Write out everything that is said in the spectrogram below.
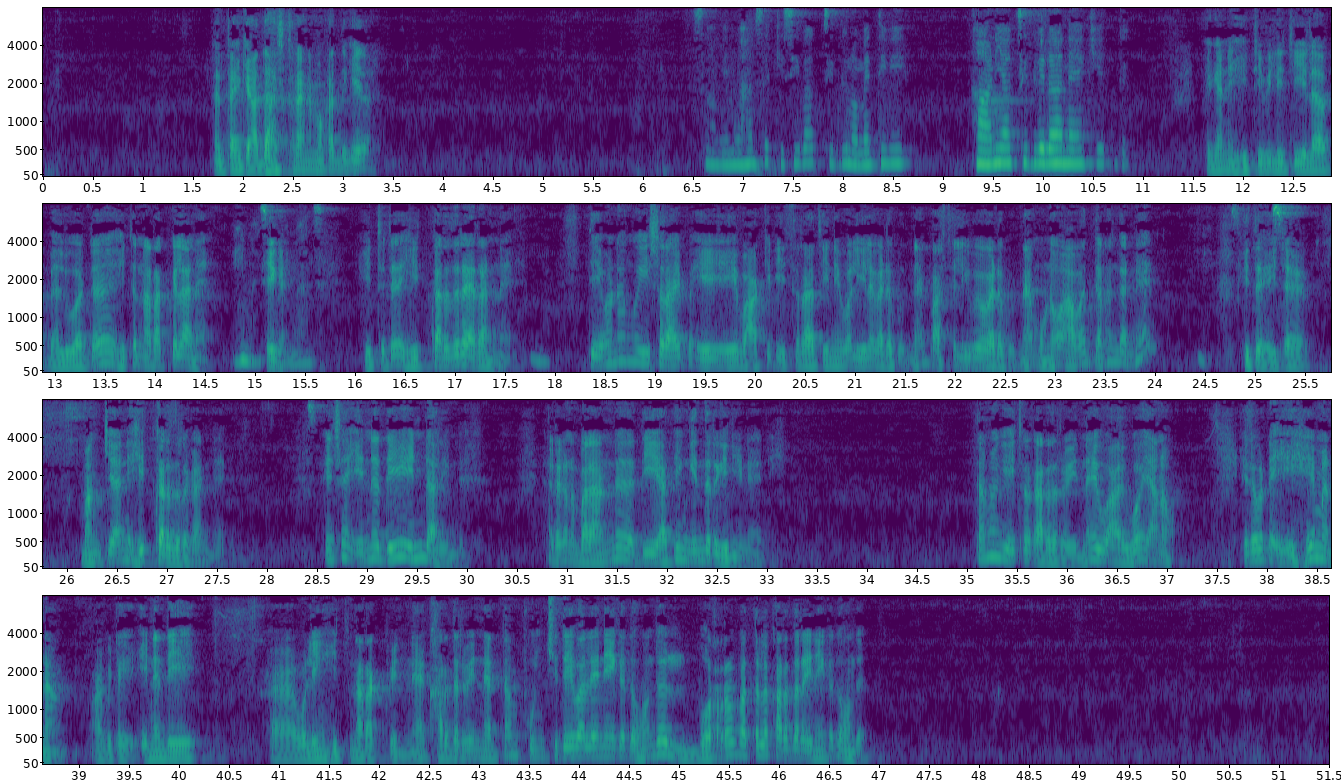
නැත්නම් අදහස් කරන්නේ මොකද්ද කියලා? ස්වාමීන් වහන්සේ කිසිවක් සිදු නොමැති වී හානියක් සිදු වෙලා නැහැ කියද? ඒ කියන්නේ හිතවිලි තියලා බැලුවට හිත නරක වෙලා නැහැ. එහෙමයි හිතට හිත කරදර ඇරන්නේ නැහැ. ඒවනම් ඔය ඉස්සරහයි ඒ ඒ වාක්‍යෙට ඉස්සරහා තියෙන ඒවා ලියලා වැඩකුත් නැහැ. පස්සේ ලියව වැඩකුත් නැහැ. මොනව ආවත් ගණන් ගන්න නැහැ. හිත හිත මං කියන්නේ හිත කරදර ගන්නෑ. ඒ නිසා එන දේ එන්න අරින්න. අරගෙන බලන්න දී යටින් ගෙන්දර ගෙනියන්නේ නැහැටි. තමන්ගේ හිත කරදර වෙන්නේ ඒව ආයුව යනවා. එතකොට එහෙමනම් අපිට එන දේ වලින් හිත නරක වෙන්නේ නැහැ. කරදර වෙන්නේ නැත්නම් පුංචි දේවල් එන එකද හොඳ බොරපතල කරදර එන එකද හොඳ?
